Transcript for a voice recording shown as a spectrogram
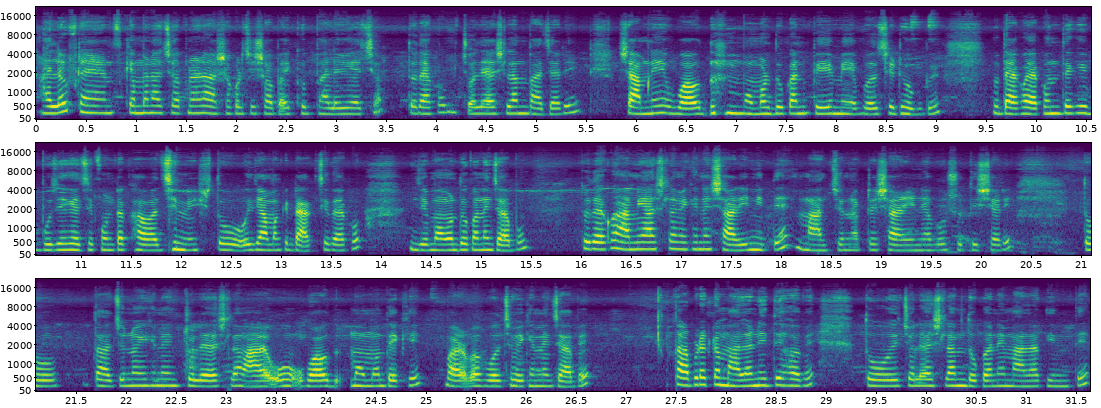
Hello friends কেমন আছো আপনারা? আশা করছি সবাই খুব ভালোই আছো। তো দেখো, চলে আসলাম বাজারে। সামনে ওয়াও, মোমোর দোকান পেয়ে মেয়ে বলছে ঢুকবে। তো দেখো, এখন থেকে বুঝে গেছে কোনটা খাওয়ার জিনিস। তো ওই যে আমাকে ডাকছে, দেখো, যে মোমোর দোকানে যাব। তো দেখো, আমি আসলাম এখানে শাড়ি নিতে। মার জন্য একটা শাড়ি নেব, সুতির শাড়ি। তো তার জন্য এখানে চলে আসলাম। আর ও ওয়াও মোমো দেখে বারবার বলছে ওইখানে যাবে। তারপর একটা মালা নিতে হবে। তো চলে আসলাম দোকানে মালা কিনতে।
